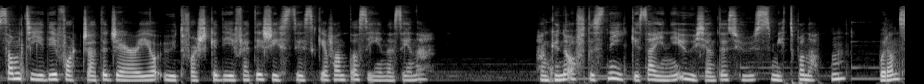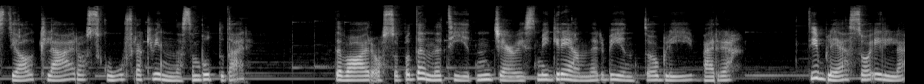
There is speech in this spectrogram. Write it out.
Samtidig fortsatte Jerry å utforske de fetisjistiske fantasiene sine. Han kunne ofte snike seg inn i ukjentes hus midt på natten, hvor han stjal klær og sko fra kvinnene som bodde der. Det var også på denne tiden Jerrys migrener begynte å bli verre. De ble så ille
